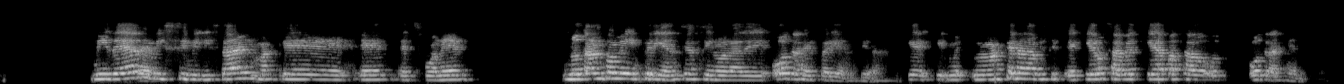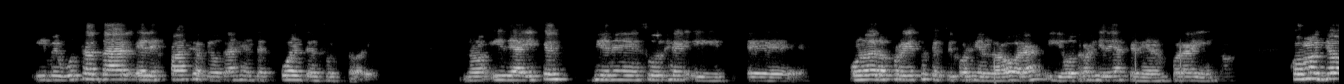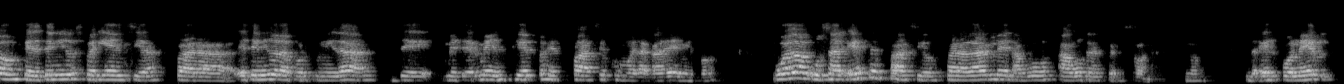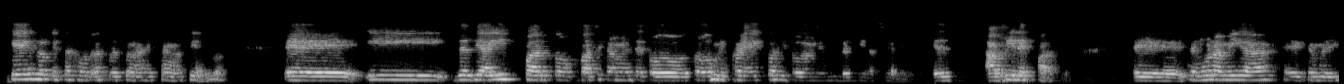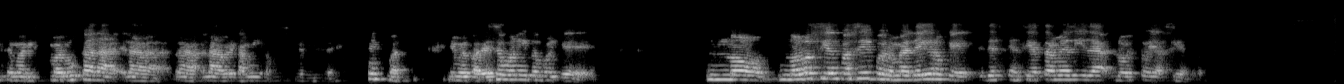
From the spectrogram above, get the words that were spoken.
mi idea de visibilizar más que es exponer no tanto mi experiencia, sino la de otras experiencias. Que, más que nada eh, quiero saber qué ha pasado otra gente. Y me gusta dar el espacio a que otra gente cuente su historia. ¿no? Y de ahí que viene, surge y, eh, uno de los proyectos que estoy corriendo ahora y otras ideas que vienen por ahí. Como yo, que he tenido experiencia para, he tenido la oportunidad de meterme en ciertos espacios como el académico, puedo usar este espacio para darle la voz a otras personas, ¿no? exponer qué es lo que estas otras personas están haciendo. Eh, y desde ahí parto básicamente todo, todos mis proyectos y todas mis investigaciones, es abrir espacios. Eh, tengo una amiga eh, que me dice, Maruca la, la, la, la, abre caminos, me dice. y me parece bonito porque no, no lo siento así, pero me alegro que en cierta medida lo estoy haciendo.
